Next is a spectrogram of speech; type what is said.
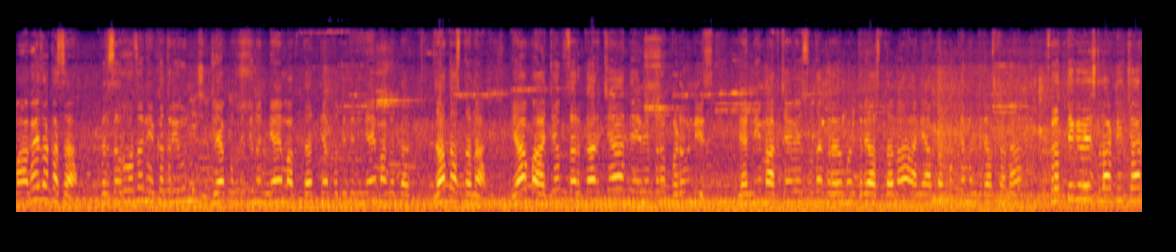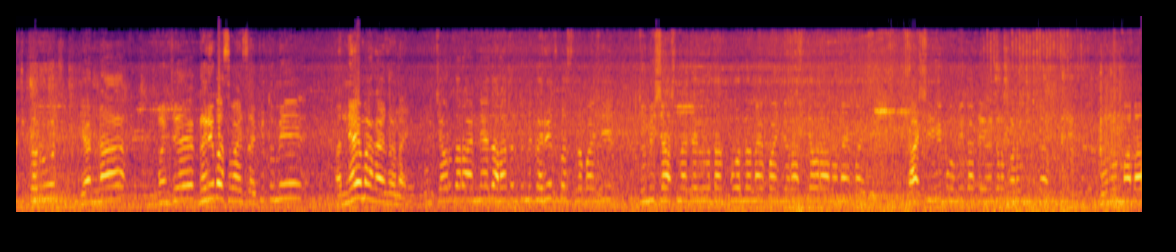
मागायचा कसा? तर सर्वजण एकत्र येऊन ज्या पद्धतीनं न्याय मागतात त्या पद्धतीने न्याय मागत जात असताना या भाजप सरकारच्या देवेंद्र फडणवीस यांनी मागच्या वेळेस सुद्धा गृहमंत्री असताना आणि आता मुख्यमंत्री असताना प्रत्येक वेळेस लाठीचार्ज करून यांना म्हणजे घरी बसवायचं की तुम्ही न्याय मागायचा नाही. तुमच्यावर जर अन्याय झाला तर तुम्ही घरीच बसलं पाहिजे. तुम्ही शासनाच्या विरोधात बोललं नाही पाहिजे रस्त्यावर आलं नाही पाहिजे. अशी ही भूमिका देवेंद्र फडणवीस असते म्हणून मला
